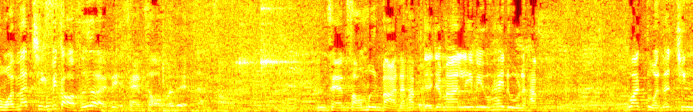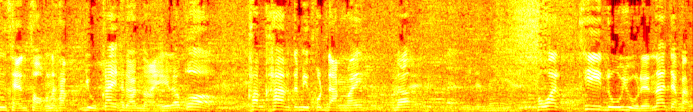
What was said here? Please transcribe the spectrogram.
ตัวนัดชิงพี่ต่อซื้ออะไรพี่แสนสองแล้วพี่หนึ่งแสนสองหมื่นบาทนะครับ เดี๋ยวจะมารีวิวให้ดูนะครับ ว่าตัวนัดชิงแสนสองนะครับ อยู่ใกล้ขนาดไหนแล้วก็ข้างๆจะมีคนดังไหมนะ มีแน่เพราะว่าที่ดูอยู่เนี่ยน่าจะแบบ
